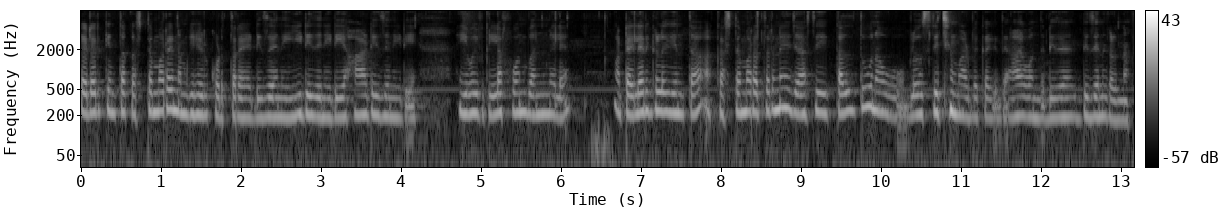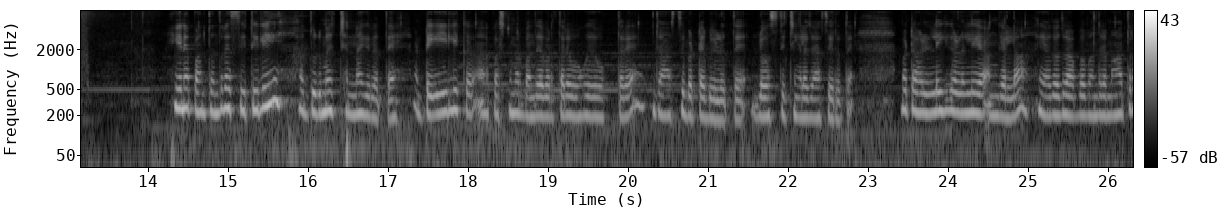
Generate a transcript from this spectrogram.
ಟೈಲರ್ಗಿಂತ ಕಸ್ಟಮರೇ ನಮಗೆ ಹೇಳ್ಕೊಡ್ತಾರೆ ಡಿಸೈನ್ ಈ ಡಿಸೈನ್ ಇಡಿ, ಆ ಡಿಸೈನ್ ಇಡಿ. ಇವಾಗೆಲ್ಲ ಫೋನ್ ಬಂದಮೇಲೆ ಆ ಟೈಲರ್ಗಳಿಗಿಂತ ಆ ಕಸ್ಟಮರ್ ಹತ್ರನೇ ಜಾಸ್ತಿ ಕಲಿತು ನಾವು ಬ್ಲೌಸ್ ಸ್ಟಿಚಿಂಗ್ ಮಾಡಬೇಕಾಗಿದೆ ಆ ಒಂದು ಡಿಸೈನ್ ಡಿಸೈನ್ಗಳನ್ನ. ಏನಪ್ಪ ಅಂತಂದರೆ ಸಿಟಿಲಿ ಅದು ದುಡಿಮೆ ಚೆನ್ನಾಗಿರುತ್ತೆ. ಡೈಲಿ ಕ ಕಸ್ಟಮರ್ ಬಂದೇ ಬರ್ತಾರೆ, ಹೋಗೇ ಹೋಗ್ತಾರೆ, ಜಾಸ್ತಿ ಬಟ್ಟೆ ಬೀಳುತ್ತೆ ಬ್ಲೌಸ್ ಸ್ಟಿಚಿಂಗ್ ಎಲ್ಲ ಜಾಸ್ತಿ ಇರುತ್ತೆ. ಬಟ್ ಹಳ್ಳಿಗಳಲ್ಲಿ ಹಂಗೆಲ್ಲ ಯಾವುದಾದ್ರೂ ಹಬ್ಬ ಬಂದರೆ ಮಾತ್ರ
